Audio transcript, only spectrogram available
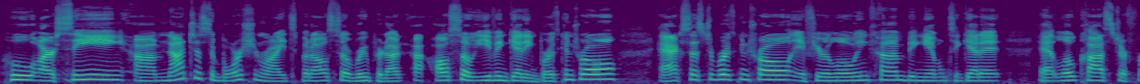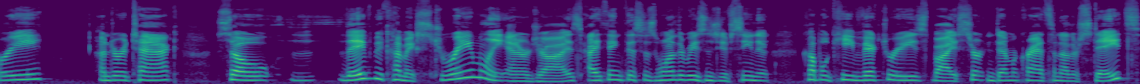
who are seeing um, not just abortion rights, but also reproduct, uh, also even getting birth control, access to birth control. If you're low income, being able to get it at low cost or free, under attack. So th- they've become extremely energized. I think this is one of the reasons you've seen a couple key victories by certain Democrats in other states.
